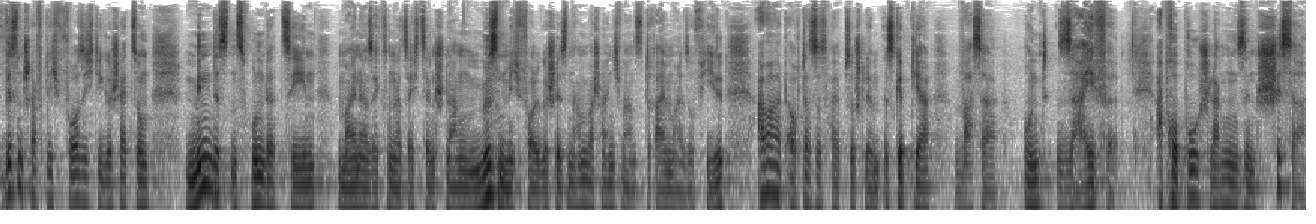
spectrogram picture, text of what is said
Wissenschaftlich vorsichtige Schätzung, mindestens 110 meiner 616 Schlangen müssen mich vollgeschissen haben. Wahrscheinlich waren es dreimal so viel. Aber auch das ist halb so schlimm. Es gibt ja Wasser und Seife. Apropos Schlangen sind Schisser.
